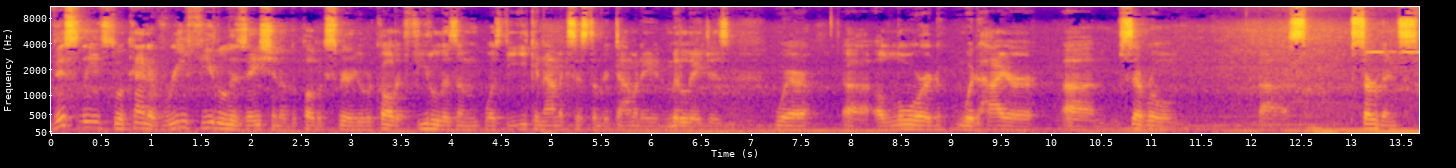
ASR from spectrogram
this leads to a kind of refeudalization of the public sphere. You recall that feudalism was the economic system that dominated the Middle Ages, where uh, a lord would hire um, several uh, servants,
